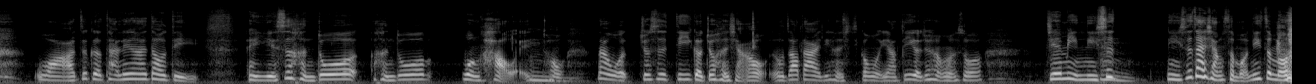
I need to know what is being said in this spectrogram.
哇，这个谈恋爱到底，哎、欸，也是很多很多问号哎、欸。吼、嗯，那我就是第一个就很想要，我知道大家一定很跟我一样，第一个就想问说，杰米，你是、嗯、你是在想什么？你怎么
